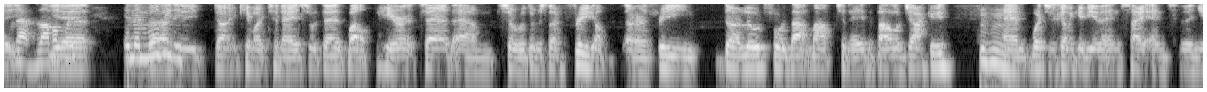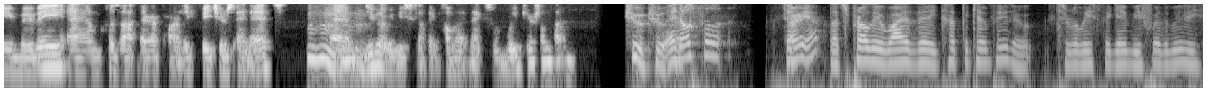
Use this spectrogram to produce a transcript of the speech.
that, that lava yeah. place. In the that movie, they, actually done- came out today. So it did well here. It said um, so there was the free up or free download for that map today, the Battle of Jakku. Mhm, um, which is going to give you the insight into the new movie because that there apparently features in it. mhm, Um, mhm. You're going to release, I think, coming out next week or something. True, true, and That's- also, sorry, yeah. That's probably why they cut the campaign out to release the game before the movie.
